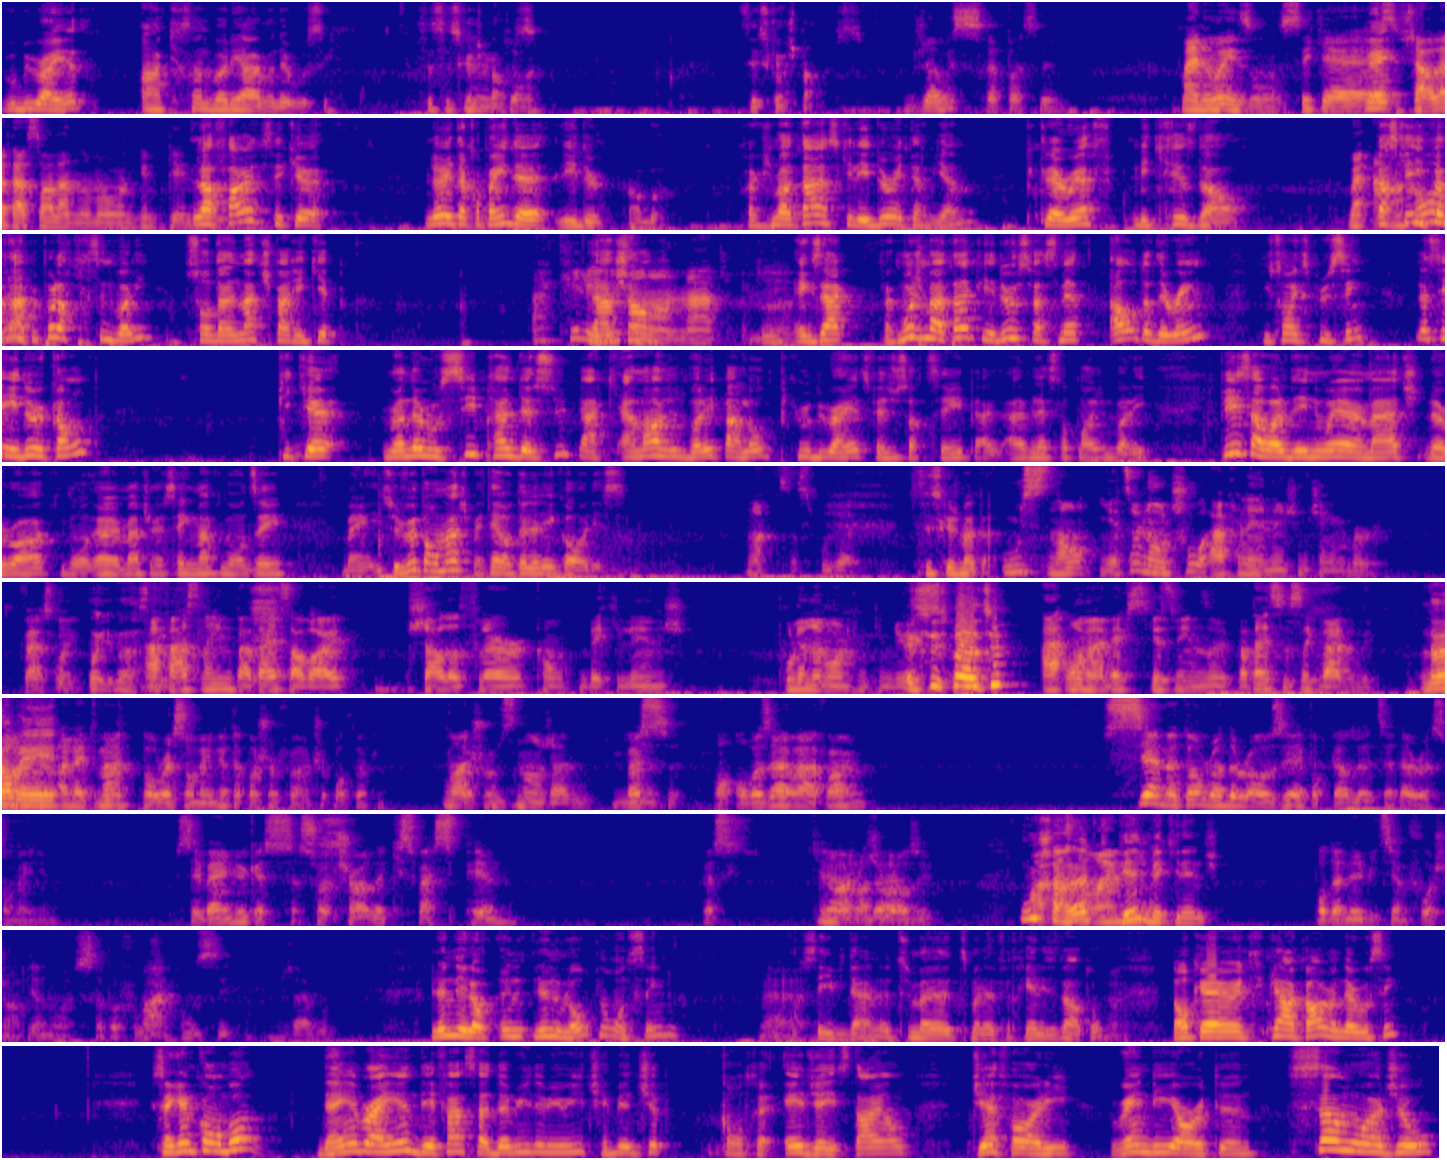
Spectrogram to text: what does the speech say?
Ruby Riot en crissant de voler à Ronda Rousey. Ça, c'est ce que je Hmm, pense. clairement. C'est ce que je pense. J'avoue que ce serait possible. Mais anyways, on sait que Mais- Charlotte, elle sort la number one contender. L'affaire, c'est que là, elle est accompagné de les deux en bas. Fait que je m'attends à ce que les deux interviennent, puis que le ref les crisse dehors. Ben, Parce qu'ils peuvent, là- elle peut pas leur crisser une volée. Ils sont dans le match par équipe. Ok, les dans la deux sont chambre. dans le match. Exact. Fait que moi, je m'attends que les deux se fassent mettre out of the ring, qu'ils sont expulsés. Là, c'est les deux contre. Puis que Ronda Rousey prend le dessus, puis elle, elle mange une volée par l'autre, puis que Ruby Riot se fait juste sortir, puis elle, elle laisse l'autre manger une volée. Puis ça va le dénouer un match de Raw, qui vont, un match, un segment qui vont dire Ben, tu veux ton match, ben tiens, on t'a donné Calice. Ouais, ça se pourrait. C'est ce que je m'attends. Ou sinon, y a-t-il un autre show après l'Elimination Chamber? Fastlane. Ouais, il va À Fastlane, peut-être ça va être Charlotte Flair contre Becky Lynch pour le number one contender. Est-ce suspendu Ah, ouais, mais avec ce que tu viens de dire, peut-être c'est ça qui va arriver. Non, non, Ah, mais. Honnêtement, pour WrestleMania, t'as pas le choix de faire un triple threat. là. Ouais, ou sinon j'avoue. Parce-. On, on va dire la vraie affaire. là. Si, admettons, Ronda Rousey est pour perdre le titre à WrestleMania, c'est bien mieux que ce soit Charlotte qui se fasse pin. Parce que Ouais, Ronda. Rousey. Ou Ouais, Charlotte qui Becky Lynch. Pour donner huitième fois championne, ouais, ce serait pas fou. ça. Ouais, aussi, j'avoue. L'une l'autre- ou l'autre, là, on le sait. Là. Euh, C'est évident, là. tu me, tu me l'as fait réaliser tantôt. Ouais. Donc, euh, un triplé encore, Ronda Rousey. Cinquième combat, Daniel Bryan défend sa WWE Championship contre AJ Styles, Jeff Hardy, Randy Orton, Samoa Joe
